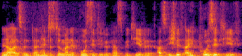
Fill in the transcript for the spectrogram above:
Ja, also dann hättest du immer eine positive Perspektive. Also ich will es eigentlich positiv.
